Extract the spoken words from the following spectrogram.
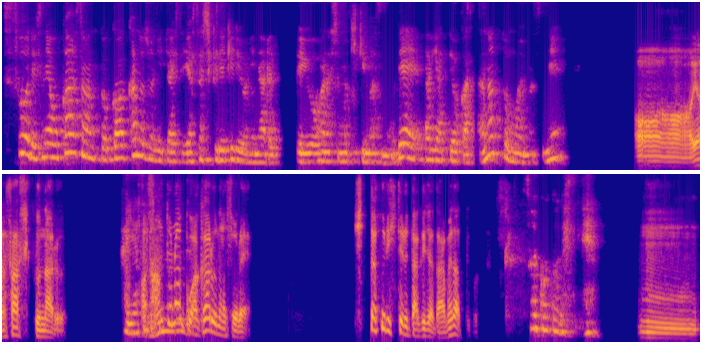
そうですね。お母さんとか彼女に対して優しくできるようになるっていうお話も聞きますので、あやってよかったなと思いますね。ああ、優しくなる。はい、優しくあなんとなくわかるな、それ。知ったふりしてるだけじゃダメだってこそういうことですね。と。うーん。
